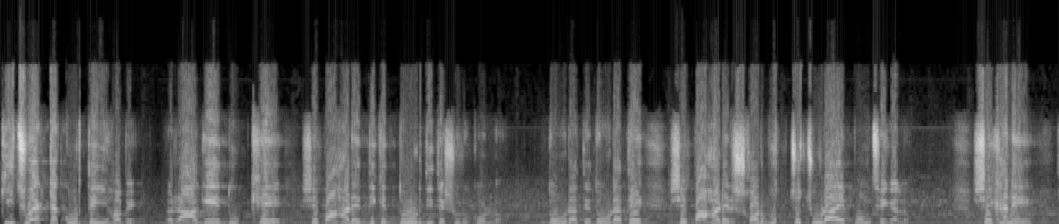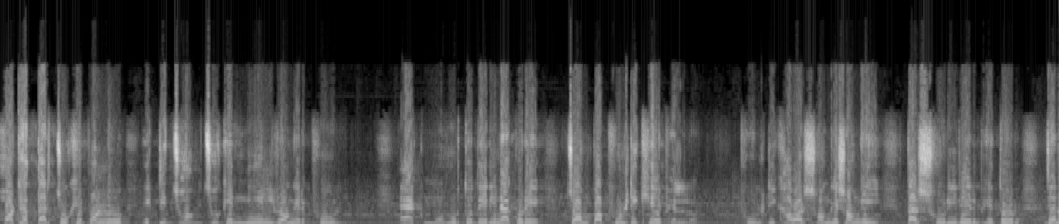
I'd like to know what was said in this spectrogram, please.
কিছু একটা করতেই হবে। রাগে, দুঃখে সে পাহাড়ের দিকে দৌড় দিতে শুরু করল। দৌড়াতে দৌড়াতে সে পাহাড়ের সর্বোচ্চ চূড়ায় পৌঁছে গেল। সেখানে হঠাৎ তার চোখে পড়ল একটি ঝকঝকে নীল রঙের ফুল। এক মুহূর্ত দেরি না করে চম্পা ফুলটি খেয়ে ফেলল। ফুলটি খাওয়ার সঙ্গে সঙ্গেই তার শরীরের ভেতর যেন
